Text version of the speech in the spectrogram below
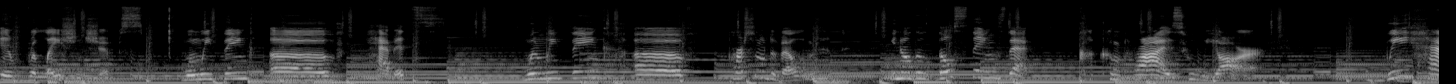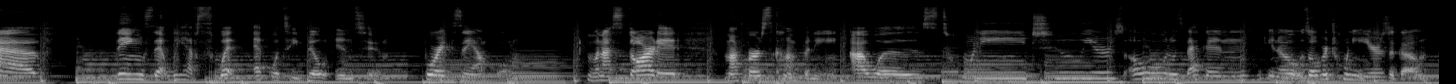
in relationships, when we think of habits, when we think of personal development, you know, the, those things that c- comprise who we are, we have things that we have sweat equity built into. For example, when I started my first company, I was 22 years old. It was back in, you know, it was over 20 years ago.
